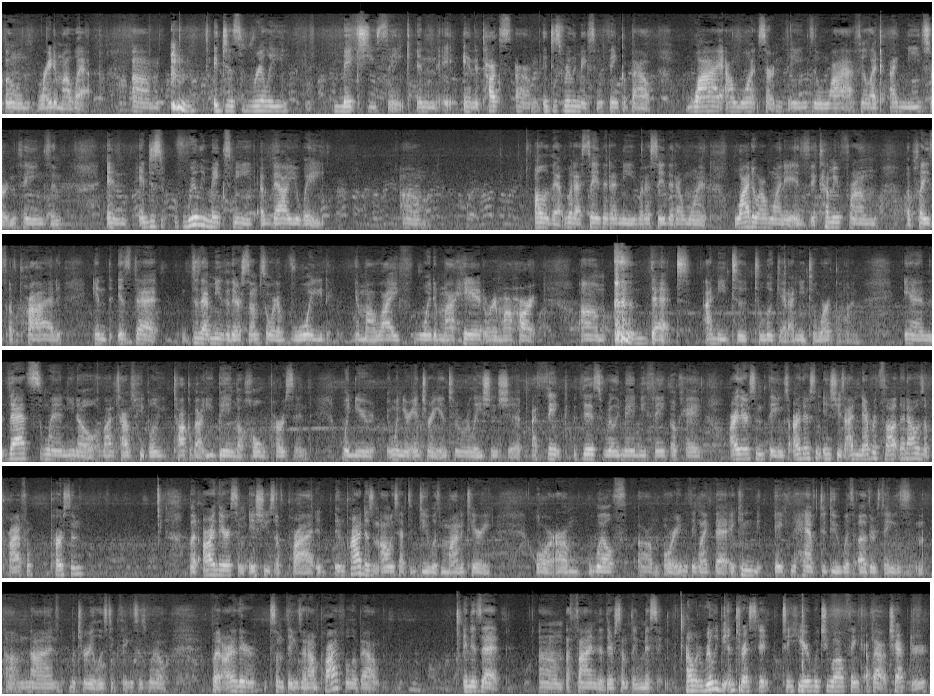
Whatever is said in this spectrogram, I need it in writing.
boom, right in my lap. Um, it just really makes you think, and and it talks. Um, it just really makes me think about why I want certain things and why I feel like I need certain things, and and it just really makes me evaluate um, all of that. What I say that I need, what I say that I want. Why do I want it? Is it coming from a place of pride? And is that does that mean that there's some sort of void in my life, void in my head or in my heart um, that I need to, to look at, I need to work on? And that's when, you know, a lot of times people talk about you being a whole person when you're when you're entering into a relationship. I think this really made me think, okay, are there some things, are there some issues? I never thought that I was a prideful person. But are there some issues of pride? It, and pride doesn't always have to do with monetary or um, wealth um, or anything like that. It can it can have to do with other things, um, non-materialistic things as well. But are there some things that I'm prideful about? And is that um, a sign that there's something missing? I would really be interested to hear what you all think about chapter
